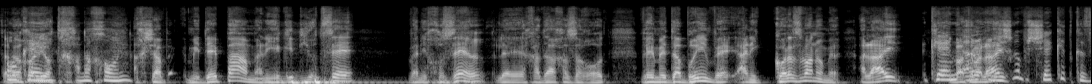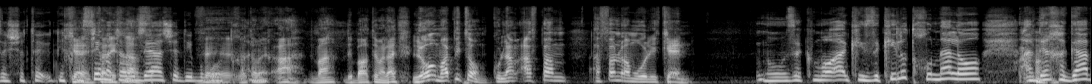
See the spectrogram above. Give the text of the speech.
אתה לא יכול אוקיי, להיות חם. נכון. עכשיו, מדי פעם אני אגיד יוצא, ואני חוזר לחדר חזרות, והם מדברים, ואני כל הזמן אומר, עליי? כן, אבל עליי? יש גם שקט כזה, שאתה כן, נכנסים, שאתה אתה נכנס. יודע שדיברו אותך. ואתה אומר, אה, מה, דיברתם עליי? לא, מה פתאום? כולם אף פעם, אף פעם לא אמרו לי כן. נו, זה כמו, כי זה כאילו תכונה לא... דרך אגב,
